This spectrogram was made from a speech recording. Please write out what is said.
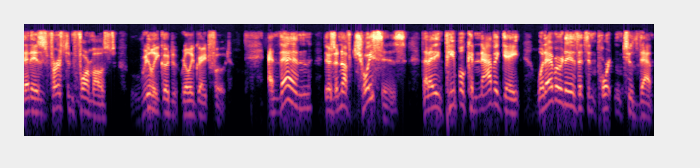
that is first and foremost really good, really great food. And then there's enough choices that I think people can navigate whatever it is that's important to them.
